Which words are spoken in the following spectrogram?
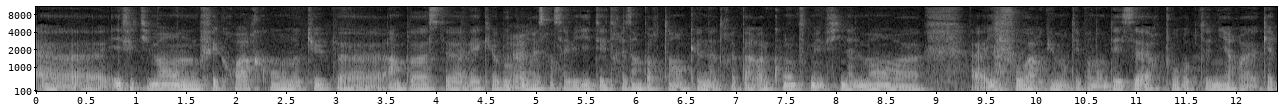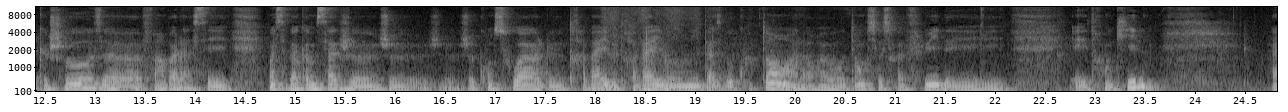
Euh, effectivement, on nous fait croire qu'on occupe euh, un poste avec beaucoup de responsabilités très importantes, que notre parole compte, mais finalement, euh, il faut argumenter pendant des heures pour obtenir quelque chose. Enfin voilà, c'est moi, c'est pas comme ça que je, je, je, conçois le travail. Le travail, on y passe beaucoup de temps, alors autant que ce soit fluide et, et tranquille. Euh,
